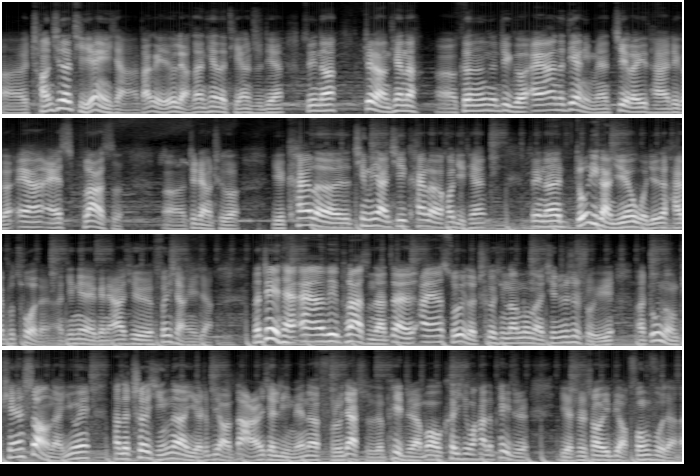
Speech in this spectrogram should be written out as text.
呃长期的体验一下，大概也就两三天的体验时间。所以呢，这两天呢，呃，跟这个爱安的店里面借了一台这个爱安 S Plus。呃，这辆车也开了清明假期，开了好几天，所以呢，总体感觉我觉得还不错的啊。今天也跟大家去分享一下。那这台爱安 V Plus 呢，在爱安所有的车型当中呢，其实是属于啊中等偏上的，因为它的车型呢也是比较大，而且里面的辅助驾驶的配置啊，包括科技化的配置也是稍微比较丰富的。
